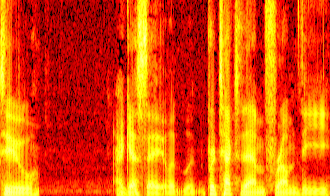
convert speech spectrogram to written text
to, I guess, say, protect them from the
